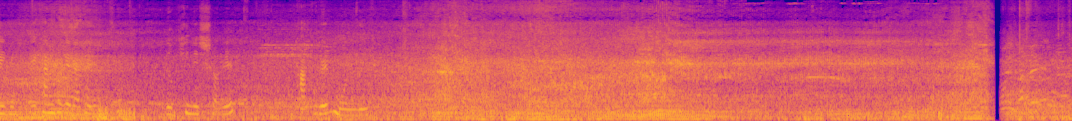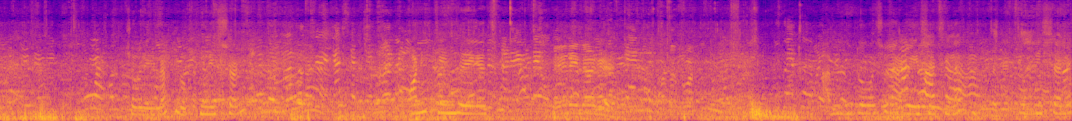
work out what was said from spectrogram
এই যে এখান থেকে দেখা যাচ্ছে দক্ষিণেশ্বরের ঠাকুরের মন্দির চলে এলাম দক্ষিণেশ্বরে অনেক চেঞ্জ হয়ে গেছে। আমি দুটো বছর আগে এসেছিলাম দু চব্বিশ সালে।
